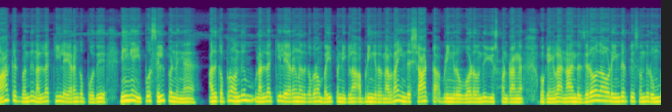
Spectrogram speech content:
மார்க்கெட் வந்து நல்லா கீழே இறங்க போகுது. நீங்கள் இப்போது செல் பண்ணுங்கள் அதுக்கப்புறம் வந்து நல்லா கீழே இறங்குனதுக்கப்புறம் பை பண்ணிக்கலாம் அப்படிங்கிறதுனால தான் இந்த ஷார்ட் அப்படிங்கிற வேர்டை வந்து யூஸ் பண்ணுறாங்க ஓகேங்களா நான் இந்த ஜெரோதாவோட இன்டர்ஃபேஸ் வந்து ரொம்ப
